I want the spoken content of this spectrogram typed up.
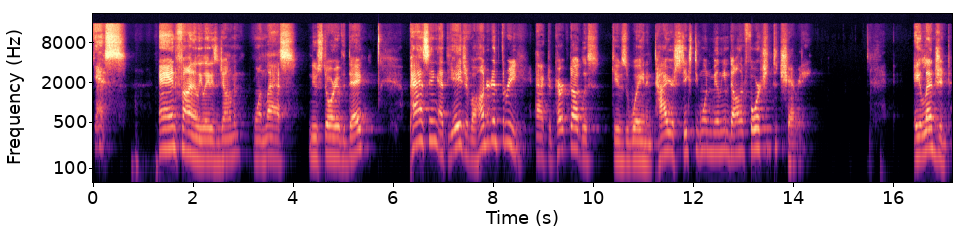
Yes. And finally, ladies and gentlemen, one last news story of the day. Passing at the age of 103, actor Kirk Douglas gives away an entire $61 million fortune to charity. A legend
